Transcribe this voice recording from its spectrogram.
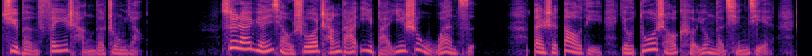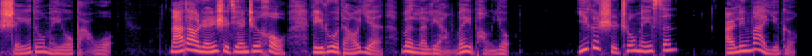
剧本非常的重要。虽然原小说长达一百一十五万字。但是到底有多少可用的情节，谁都没有把握。拿到《人世间》之后，李路导演问了两位朋友，一个是周梅森，而另外一个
